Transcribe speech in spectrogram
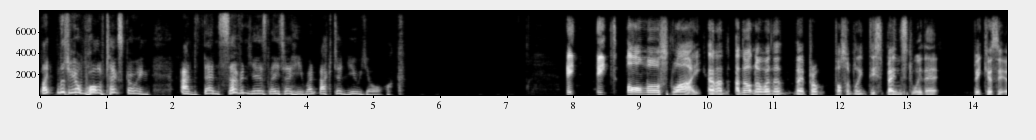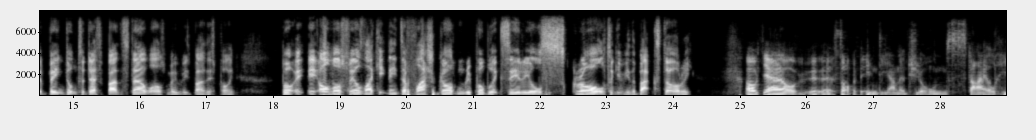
like literally a wall of text going, and then seven years later he went back to New York. It it's almost like, and I, I don't know whether they pro- possibly dispensed with it because it had been done to death by the Star Wars movies by this point. But it, it almost feels like it needs a Flash Gordon Republic serial scroll to give you the backstory. Oh yeah, or uh, sort of Indiana Jones style. He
